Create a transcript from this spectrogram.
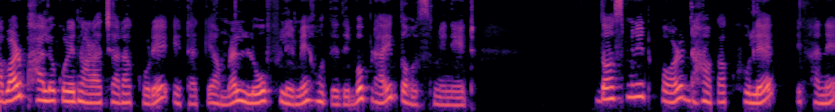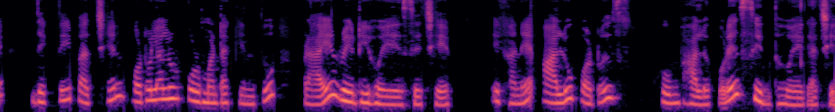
আবার ভালো করে নাড়াচাড়া করে এটাকে আমরা লো ফ্লেমে হতে দেব প্রায় দশ মিনিট। দশ মিনিট পর ঢাকা খুলে এখানে দেখতেই পাচ্ছেন পটল আলুর কোরমাটা কিন্তু প্রায় রেডি হয়ে এসেছে। এখানে আলু পটল খুব ভালো করে সিদ্ধ হয়ে গেছে।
